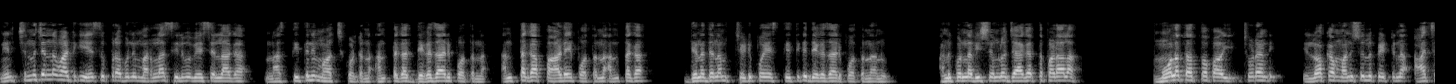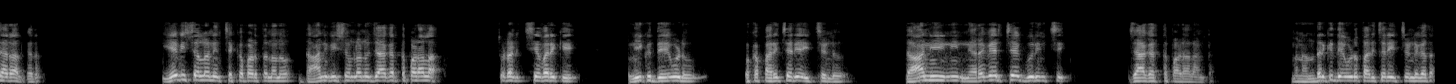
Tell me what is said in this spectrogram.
నేను చిన్న చిన్న వాటికి యేసు ప్రభుని మరలా సిలువ వేసేలాగా నా స్థితిని మార్చుకుంటున్నా. అంతగా దిగజారిపోతున్నా. అంతగా పాడైపోతున్నా. అంతగా దినదినం చెడిపోయే స్థితికి దిగజారిపోతున్నాను. అనుకున్న విషయంలో జాగ్రత్త పడాలా? మూలతత్వ చూడండి. ఈ లోక మనుషులు పెట్టిన ఆచారాలు కదా. ఏ విషయంలో నేను చెక్కబడుతున్నానో దాని విషయంలో నువ్వు జాగ్రత్త పడాలా? చూడండి చివరికి నీకు దేవుడు ఒక పరిచర్య ఇచ్చిండు. దానిని నెరవేర్చే గురించి జాగ్రత్త పడాలంట. మనందరికీ దేవుడు పరిచయం ఇచ్చిండు కదా.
